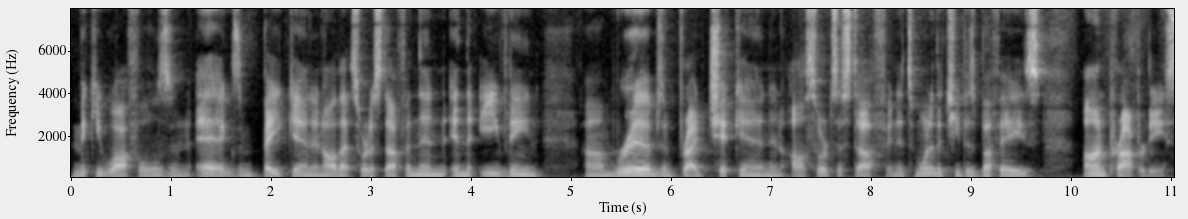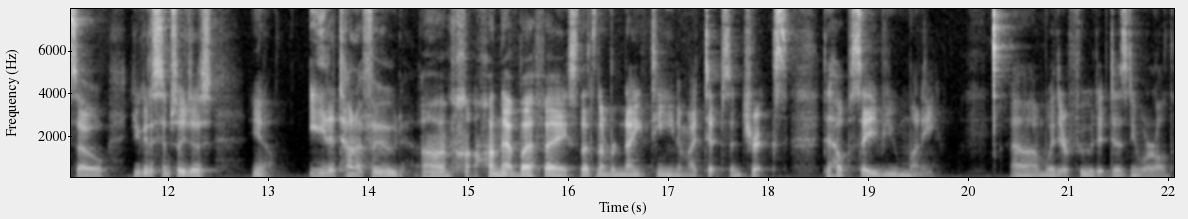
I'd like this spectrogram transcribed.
Mickey waffles and eggs and bacon and all that sort of stuff. And then in the evening, um, ribs and fried chicken and all sorts of stuff. And it's one of the cheapest buffets on property. So you could essentially just, you know, eat a ton of food um, on that buffet. So that's number 19 of my tips and tricks to help save you money um, with your food at Disney World.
